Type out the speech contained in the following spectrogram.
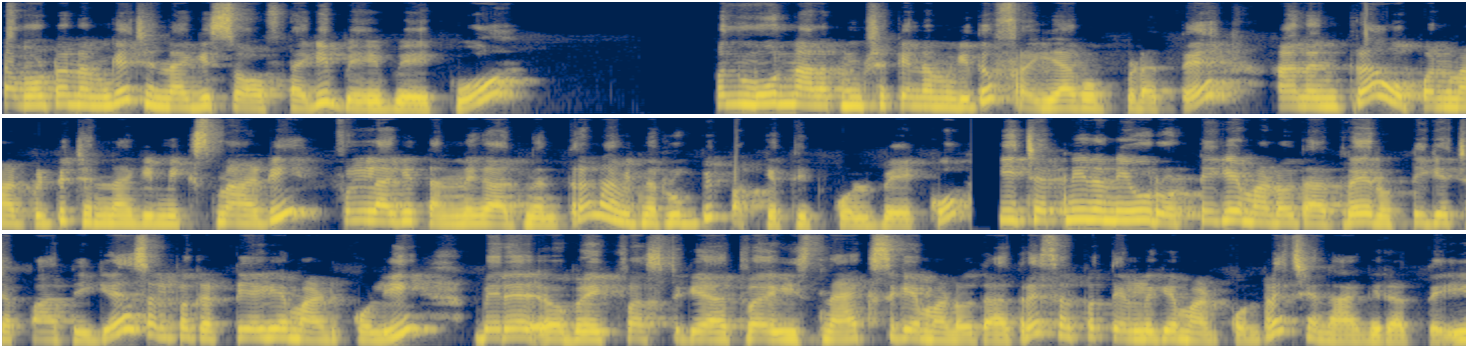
ಟೊಮೊಟೊ ನಮ್ಗೆ ಚೆನ್ನಾಗಿ ಸಾಫ್ಟ್ ಆಗಿ ಬೇಯಬೇಕು. ಒಂದ್ ಮೂರ್ ನಾಲ್ಕು ನಿಮಿಷಕ್ಕೆ ನಮಗಿದು ಫ್ರೈ ಆಗಿ ಹೋಗ್ಬಿಡತ್ತೆ ಆನಂತರ ಓಪನ್ ಮಾಡ್ಬಿಟ್ಟು ಚೆನ್ನಾಗಿ ಮಿಕ್ಸ್ ಮಾಡಿ ಫುಲ್ ಆಗಿ ತಣ್ಣಗಾದ ನಂತರ ನಾವ್ ಇದನ್ನ ರುಬ್ಬಿ ಪಕ್ಕೆ ತಿಟ್ಕೊಳ್ಬೇಕು ಈ ಚಟ್ನಿನ ನೀವು ರೊಟ್ಟಿಗೆ ಮಾಡೋದಾದ್ರೆ ರೊಟ್ಟಿಗೆ, ಚಪಾತಿಗೆ ಸ್ವಲ್ಪ ಗಟ್ಟಿಯಾಗೆ ಮಾಡ್ಕೊಳ್ಳಿ. ಬೇರೆ ಬ್ರೇಕ್ಫಾಸ್ಟ್ಗೆ ಅಥವಾ ಈ ಸ್ನ್ಯಾಕ್ಸ್ಗೆ ಮಾಡೋದಾದ್ರೆ ಸ್ವಲ್ಪ ತೆಳ್ಳಗೆ ಮಾಡ್ಕೊಂಡ್ರೆ ಚೆನ್ನಾಗಿರತ್ತೆ. ಈ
